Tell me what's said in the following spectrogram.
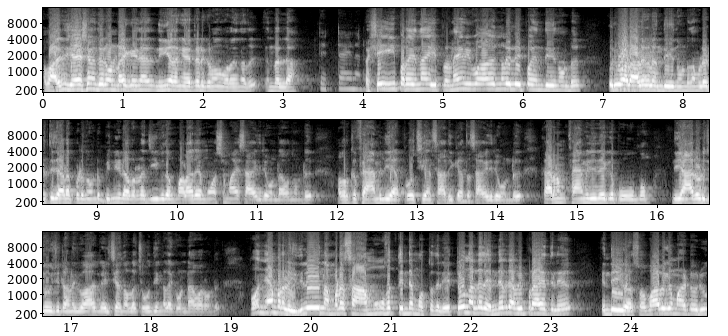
അപ്പോൾ അതിനുശേഷം എന്തെങ്കിലും ഉണ്ടായിക്കഴിഞ്ഞാൽ നീ അതങ്ങ് ഏറ്റെടുക്കണമെന്ന് പറയുന്നത് എന്തല്ല? പക്ഷേ ഈ പറയുന്ന ഈ പ്രണയ വിവാഹങ്ങളിൽ ഇപ്പൊ എന്ത് ചെയ്യുന്നുണ്ട്? ഒരുപാട് ആളുകൾ എന്ത് ചെയ്യുന്നുണ്ട്? നമ്മൾ എടുത്തു ചാടപ്പെടുന്നുണ്ട്. പിന്നീട് അവരുടെ ജീവിതം വളരെ മോശമായ സാഹചര്യം ഉണ്ടാകുന്നുണ്ട് അവർക്ക് ഫാമിലിയെ അപ്രോച്ച് ചെയ്യാൻ സാധിക്കാത്ത സാഹചര്യമുണ്ട് കാരണം ഫാമിലിയിലേക്ക് പോകുമ്പം നീ ആരോട് ചോദിച്ചിട്ടാണ് വിവാഹം കഴിച്ചതെന്നുള്ള ചോദ്യങ്ങളൊക്കെ ഉണ്ടാവാറുണ്ട്. അപ്പോൾ ഞാൻ പറയുള്ളൂ ഇതിൽ നമ്മുടെ സമൂഹത്തിന്റെ മൊത്തത്തിൽ ഏറ്റവും നല്ലത് എന്റെ ഒരു അഭിപ്രായത്തിൽ എന്ത് ചെയ്യുക? സ്വാഭാവികമായിട്ടൊരു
